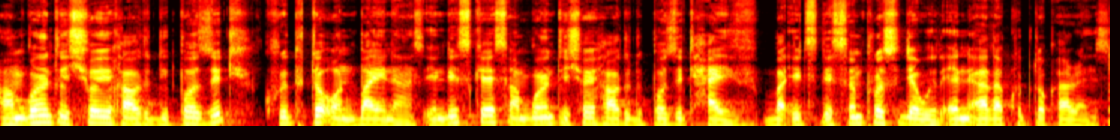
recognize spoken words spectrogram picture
I'm going to show you how to deposit crypto on Binance. In this case, I'm going to show you how to deposit Hive, but it's the same procedure with any other cryptocurrency.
